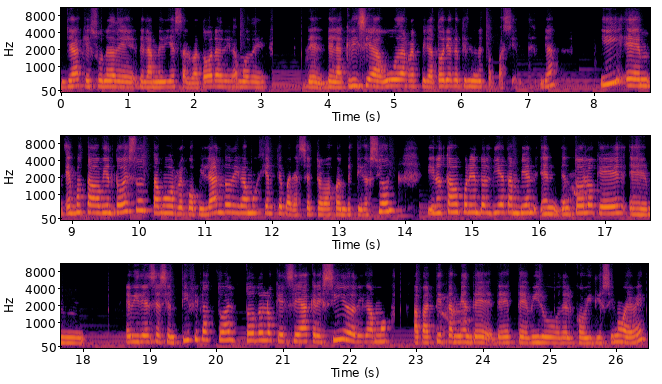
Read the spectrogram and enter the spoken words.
ya que es una de, de las medidas salvadoras, digamos, de, de, de, la crisis aguda respiratoria que tienen estos pacientes, ¿ya? Y em, hemos estado viendo eso, estamos recopilando, digamos, gente para hacer trabajo de investigación y nos estamos poniendo al día también en, todo lo que es em, evidencia científica actual, todo lo que se ha crecido, digamos, a partir también de, este virus del COVID-19.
